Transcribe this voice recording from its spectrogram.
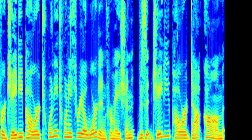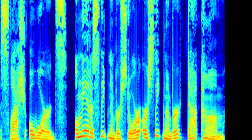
For JD Power 2023 award information, visit jdpower.com/awards. Only at a Sleep Number store or sleepnumber.com.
